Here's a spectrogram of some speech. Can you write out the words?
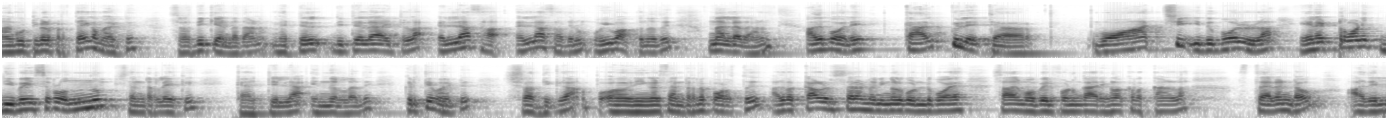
ആൺകുട്ടികൾ പ്രത്യേകമായിട്ട് ശ്രദ്ധിക്കേണ്ടതാണ്. മെറ്റൽ ഡീറ്റെയിൽ ആയിട്ടുള്ള എല്ലാ എല്ലാ സാധനവും ഒഴിവാക്കുന്നത് നല്ലതാണ്. അതുപോലെ കാൽക്കുലേറ്റർ വാച്ച് ഇതുപോലുള്ള ഇലക്ട്രോണിക് ഡിവൈസുകളൊന്നും സെന്ററിലേക്ക് കയറ്റില്ല എന്നുള്ളത് കൃത്യമായിട്ട് ശ്രദ്ധിക്കുക. നിങ്ങൾ സെന്ററിന്റെ പുറത്ത് അത് വെക്കാനുള്ള ഒരു സ്ഥലമുണ്ടോ? നിങ്ങൾ കൊണ്ടുപോയ സാധനം മൊബൈൽ ഫോണും കാര്യങ്ങളൊക്കെ വെക്കാനുള്ള സ്ഥലം ഉണ്ടാവും അതിൽ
